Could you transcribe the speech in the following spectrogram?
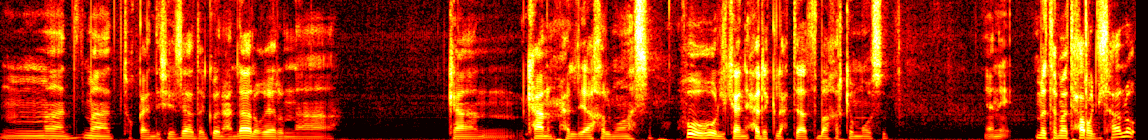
ما ما أتوقع عندي شيء زيادة أقول عن لالو غير إنه كان كان محلي آخر المواسم. هو هو اللي كان يحرك الأحداث بآخر كم موسم. يعني متى ما تحرك لالو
